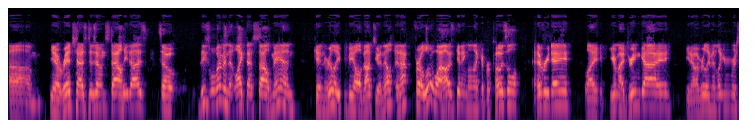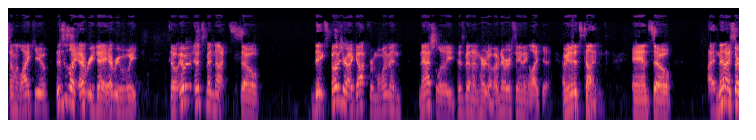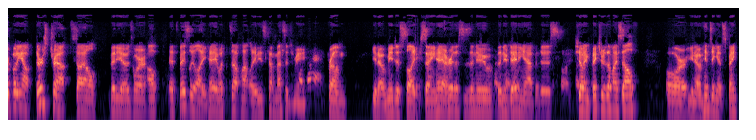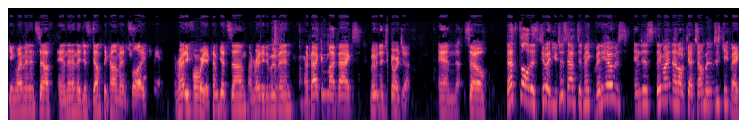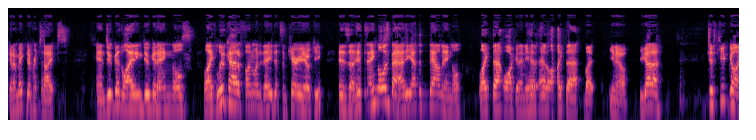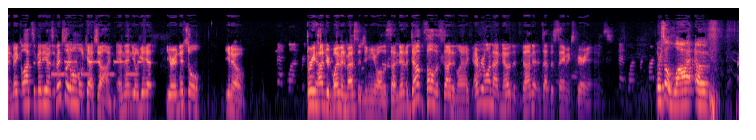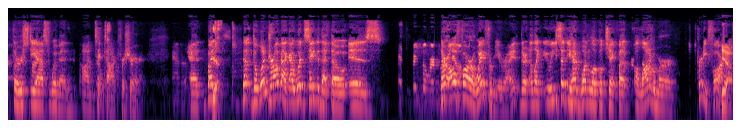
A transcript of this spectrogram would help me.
Um, you know, Rich has his own style he does. So these women that like that style of man can really be all about you. And they'll, and I, for a little while, I was getting like a proposal every day. Like, you're my dream guy. You know, I've really been looking for someone like you. This is like every day, every week. So it, it's been nuts. So the exposure I got from women nationally has been unheard of. I've never seen anything like it. I mean, it's tons. And so, I, and then I started putting out thirst trap style videos where I'll, it's basically like, hey, what's up, hot ladies? Come message me from, you know, me just like saying, hey, I heard this is the new the new dating app, and just showing pictures of myself, or you know, hinting at spanking women and stuff, and then they just dump the comments like, I'm ready for you. Come get some. I'm ready to move in. I'm packing my bags, moving to Georgia. And so that's all it is to it. You just have to make videos and just they might not all catch on, but just keep making them. Make different types and do good lighting, do good angles. Like Luke had a fun one today. He did some karaoke. His uh, his angle was bad. He had the down angle like that walking, and he had, had it like that. But you know, you gotta just keep going. Make lots of videos. Eventually, one will catch on, and then you'll get your initial, you know, 300 women messaging you all of a sudden. It dumps all of a sudden. Like everyone I know that's done it has had the same experience. There's a lot of thirsty ass women on TikTok for sure. And but Yes. the the one drawback I would say to that though is they're all far away from you, right? They're like you said you had one local chick, but a lot of them are pretty far. Yeah.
